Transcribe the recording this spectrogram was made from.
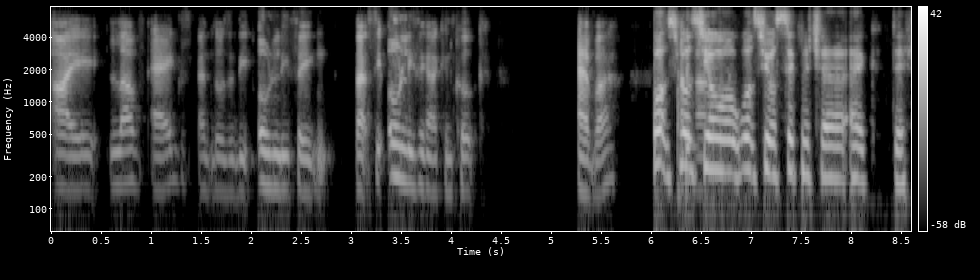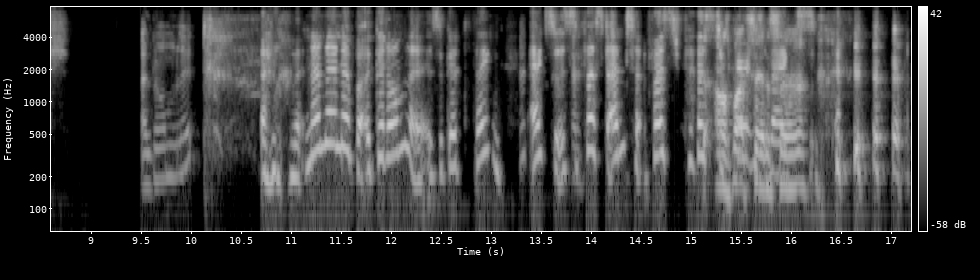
I love eggs, and those are the only thing. That's the only thing I can cook, ever. What's what's uh, your what's your signature egg dish? An omelette. no, no, no. But a good omelette is a good thing. Eggs. It's the first enter. First, first. I was about to say the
